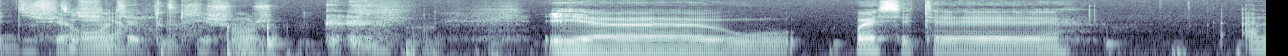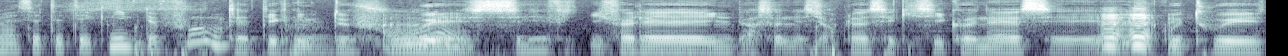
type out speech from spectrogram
différentes, il y a tout qui change. Et euh, ouais, c'était Ah, mais c'était technique de fou. C'était technique de fou Ah ouais. et il fallait une personne sur place et qui s'y connaisse et Mm, mm. du coup tout, est,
